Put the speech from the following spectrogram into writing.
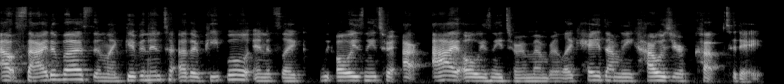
outside of us and like giving into other people. And it's like we always need to I, I always need to remember like hey dominique how is your cup today?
